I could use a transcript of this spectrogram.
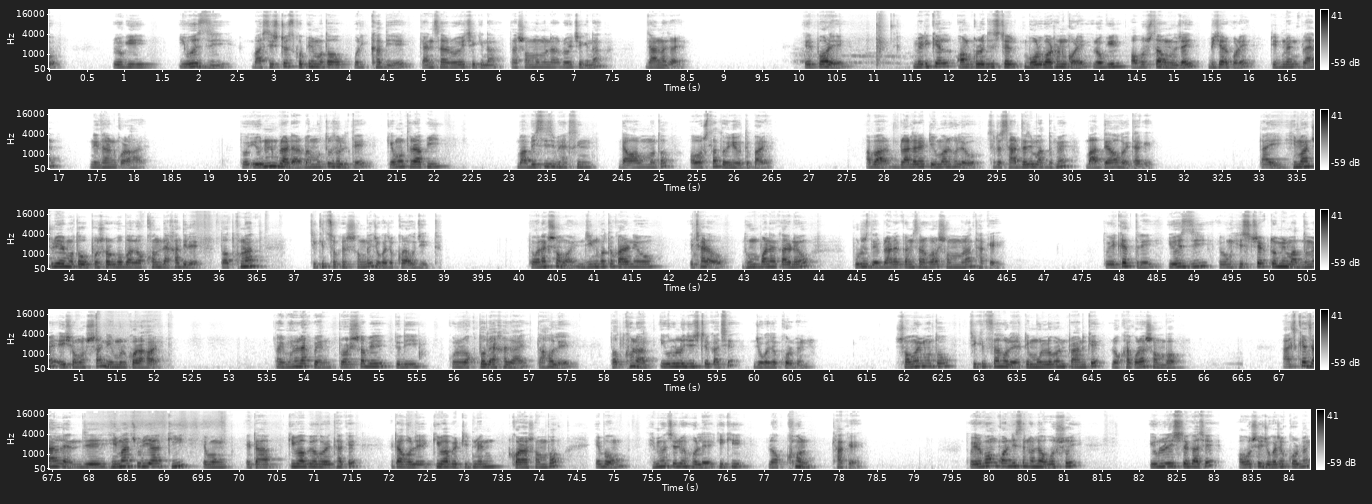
রোগী ইউএসজি বা সিস্টোস্কোপির মতো পরীক্ষা দিয়ে ক্যান্সার রয়েছে কিনা, তার সম্ভাবনা রয়েছে কিনা জানা যায়। এরপরে মেডিকেল অনকোলজিস্টের বোর্ড গঠন করে রোগীর অবস্থা অনুযায়ী বিচার করে ট্রিটমেন্ট প্ল্যান নির্ধারণ করা হয়। তো ইউরিন ব্লাডার বা মূত্রথলিতে কেমোথেরাপি বা বিসিজি ভ্যাকসিন দেওয়ার মতো অবস্থা তৈরি হতে পারে। আবার ব্লাডারে টিউমার হলেও সেটা সার্জারির মাধ্যমে বাদ দেওয়া হয়ে থাকে। তাই হিমাচুরিয়ার মতো উপসর্গ বা লক্ষণ দেখা দিলে তৎক্ষণাৎ চিকিৎসকের সঙ্গে যোগাযোগ করা উচিত। তো অনেক সময় জিনগত কারণেও, এছাড়াও ধূমপানের কারণেও পুরুষদের ব্লাডার ক্যান্সার হওয়ার সম্ভাবনা থাকে। তো এক্ষেত্রে ইউএসজি এবং হিস্ট্রেকটমির মাধ্যমে এই সমস্যা নির্মূল করা হয়। তাই মনে রাখবেন, প্রস্রাবে যদি কোনো রক্ত দেখা যায়, তাহলে তৎক্ষণাৎ ইউরোলজিস্টের কাছে যোগাযোগ করবেন। সময় মতো চিকিৎসা হলে একটি মূল্যবান প্রাণকে রক্ষা করা সম্ভব। আজকে জানলেন যে হিমাচুরিয়া কি এবং এটা কীভাবে হয়ে থাকে, এটা হলে কীভাবে ট্রিটমেন্ট করা সম্ভব এবং হিমাচুরিয়া হলে কি কি লক্ষণ থাকে। তো এরকম কন্ডিশন হলে অবশ্যই ইউরোলজিস্টের কাছে অবশ্যই যোগাযোগ করবেন।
